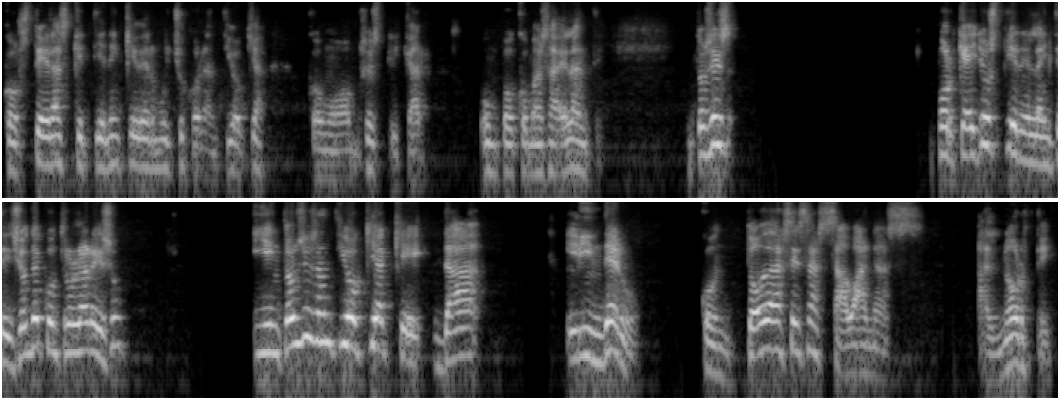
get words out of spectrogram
costeras que tienen que ver mucho con Antioquia, como vamos a explicar un poco más adelante. Entonces, porque ellos tienen la intención de controlar eso, y entonces Antioquia que da lindero con todas esas sabanas al norte,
